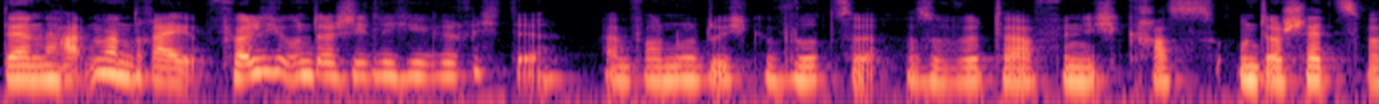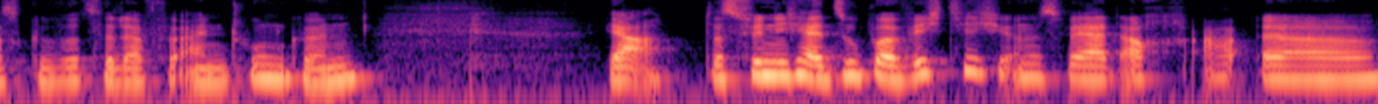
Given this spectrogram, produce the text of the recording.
dann hat man drei völlig unterschiedliche Gerichte. Einfach nur durch Gewürze. Also wird da, finde ich, krass unterschätzt, was Gewürze da für einen tun können. Ja, das finde ich halt super wichtig und es wäre halt auch, äh,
